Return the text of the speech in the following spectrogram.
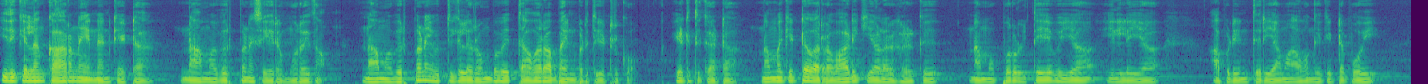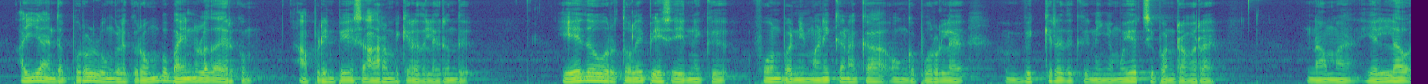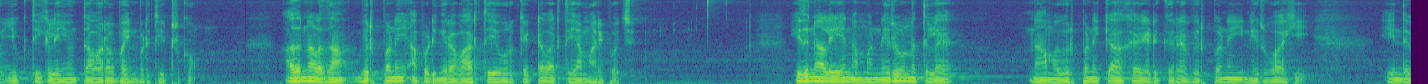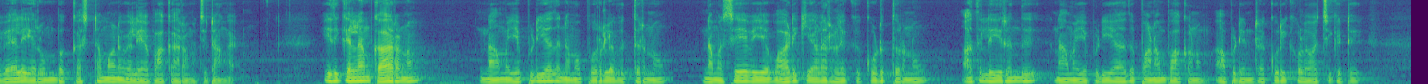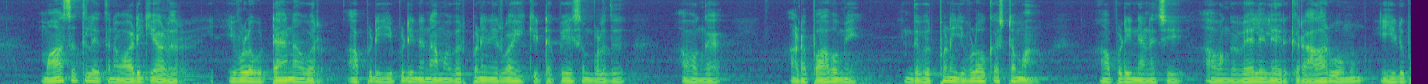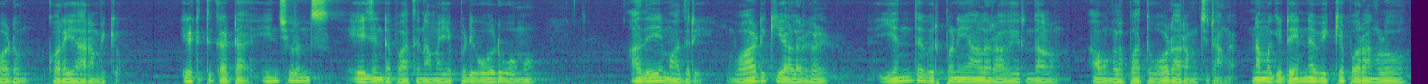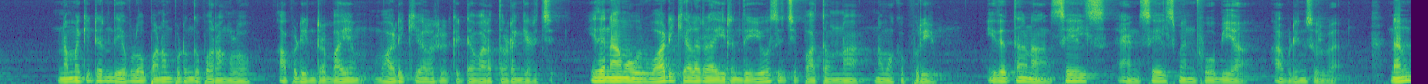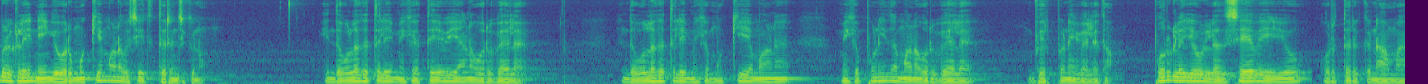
இதுக்கெல்லாம் காரணம் என்னன்னு கேட்டால் நாம் விற்பனை செய்கிற முறை தான் நாம் விற்பனை உத்திகளை ரொம்பவே தவறாக பயன்படுத்திகிட்டு இருக்கோம். எடுத்துக்காட்டால் நம்மக்கிட்ட வர்ற வாடிக்கையாளர்களுக்கு நம்ம பொருள் தேவையா இல்லையா அப்படின்னு தெரியாமல் அவங்கக்கிட்ட போய் ஐயா இந்த பொருள் உங்களுக்கு ரொம்ப பயனுள்ளதாக இருக்கும் அப்படின்னு பேச ஆரம்பிக்கிறதுலேருந்து ஏதோ ஒரு தொலைபேசி எண்ணுக்கு ஃபோன் பண்ணி மணிக்கணக்காக உங்கள் பொருளை விற்கிறதுக்கு நீங்கள் முயற்சி பண்ணுற வர நாம் எல்லா யுக்திகளையும் தவறாக பயன்படுத்திகிட்டு இருக்கோம். அதனால தான் விற்பனை அப்படிங்கிற வார்த்தையே ஒரு கெட்ட வார்த்தையாக மாறிப்போச்சு. இதனாலேயே நம்ம நிறுவனத்தில் நாம் விற்பனைக்காக எடுக்கிற விற்பனை நிர்வாகி இந்த வேலையை ரொம்ப கஷ்டமான வேலையை பார்க்க ஆரம்பிச்சிட்டாங்க. இதுக்கெல்லாம் காரணம் நாம் எப்படியாவது நம்ம பொருளை விற்றுறணும் நம்ம சேவையை வாடிக்கையாளர்களுக்கு கொடுத்துடணும் அதில் இருந்து நாம் எப்படியாவது பணம் பார்க்கணும் அப்படின்ற குறிக்கோளை வச்சுக்கிட்டு மாதத்தில் இத்தனை வாடிக்கையாளர் இவ்வளவு டேன் ஓவர் அப்படி இப்படின்னு நாம் விற்பனை நிர்வாகிக்கிட்ட பேசும் பொழுது அவங்க அட பாவமே இந்த விற்பனை இவ்வளோ கஷ்டமா? அப்படின்னு நினச்சி அவங்க வேலையில் இருக்கிற ஆர்வமும் ஈடுபாடும் குறைய ஆரம்பிக்கும். எடுத்துக்காட்டாக இன்சூரன்ஸ் ஏஜெண்ட்டை பார்த்து நாம் எப்படி ஓடுவோமோ அதே மாதிரி வாடிக்கையாளர்கள் எந்த விற்பனையாளராக இருந்தாலும் அவங்கள பார்த்து ஓட ஆரம்பிச்சிட்டாங்க. நம்மக்கிட்ட என்ன விற்க போகிறாங்களோ நம்மக்கிட்டேருந்து எவ்வளோ பணம் பிடுங்க போகிறாங்களோ அப்படின்ற பயம் வாடிக்கையாளர்கள்கிட்ட வர தொடங்கிடுச்சு இதை நாம் ஒரு வாடிக்கையாளராக இருந்து யோசித்து பார்த்தோம்னா நமக்கு புரியும். இதைத்தான் நான் சேல்ஸ் அண்ட் சேல்ஸ்மேன் ஃபோபியா அப்படின்னு சொல்வேன். நண்பர்களே நீங்கள் ஒரு முக்கியமான விஷயத்தை தெரிஞ்சுக்கணும். இந்த உலகத்திலே மிக தேவையான ஒரு வேலை இந்த உலகத்திலே மிக முக்கியமான மிக புனிதமான ஒரு வேலை விற்பனை வேலை தான். பொருளையோ அல்லது சேவையையோ ஒருத்தருக்கு நாம்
